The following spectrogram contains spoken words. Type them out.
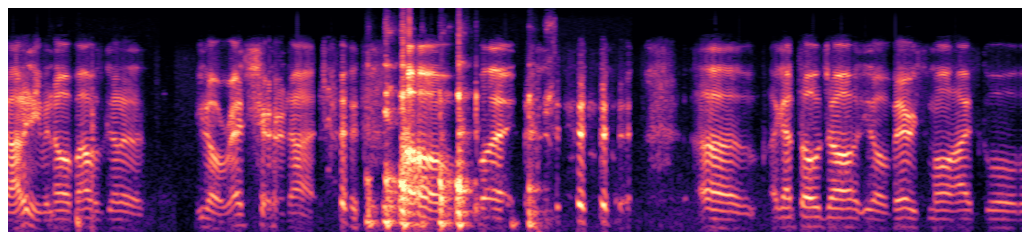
I didn't even know if I was gonna you know redshirt or not. um, but uh, like I told y'all, you know, very small high school,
